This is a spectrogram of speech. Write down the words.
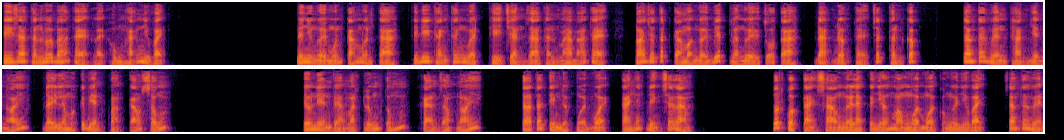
Thì ra thần lôi bá thể lại hùng hãn như vậy. Nếu như người muốn cảm ơn ta, thì đi thành thanh nguyệt thi triển ra thần ma bá thể, nói cho tất cả mọi người biết là người ở chỗ ta đạt được thể chất thần cấp. Giang Thái Huyền thản nhiên nói, đây là một cái biển quảng cáo sống. Thiếu niên vẻ mặt lúng túng, khản giọng nói, chờ ta tìm được muội muội, ta nhất định sẽ làm. Rốt cuộc tại sao người lại cứ nhớ mong muội muội của ngươi như vậy? Giang Thế Huyền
